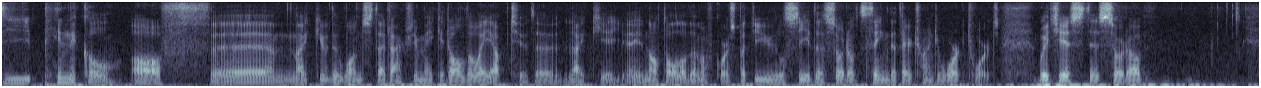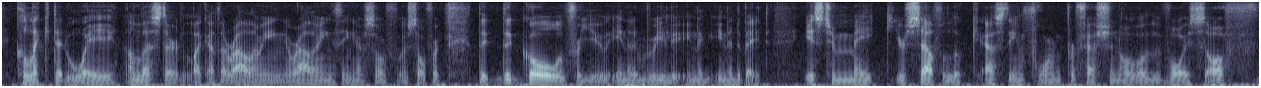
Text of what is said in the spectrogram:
the pinnacle of um, like the ones that actually make it all the way up to the like not all of them of course but you will see the sort of thing that they're trying to work towards which is this sort of collected way unless they're like at a rallying a rallying thing or so forth so forth. The the goal for you in a really in a, in a debate is to make yourself look as the informed professional or the voice of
